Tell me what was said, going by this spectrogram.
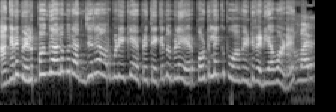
അങ്ങനെ വെളുപ്പാങ്കാലം ഒരു അഞ്ചര ആറ് മണിയൊക്കെ ആയപ്പോഴത്തേക്ക് നമ്മൾ എയർപോർട്ടിലേക്ക് പോകാൻ വേണ്ടി റെഡിയാവാണ് ആവാണ്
